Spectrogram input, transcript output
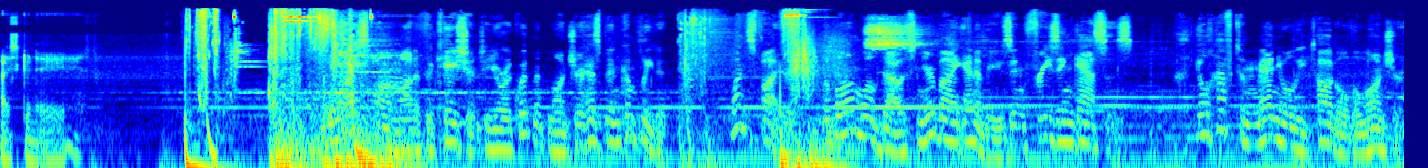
Ice grenade. The ice bomb modification to your equipment launcher has been completed. Once fired, the bomb will douse nearby enemies in freezing gases. You'll have to manually toggle the launcher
